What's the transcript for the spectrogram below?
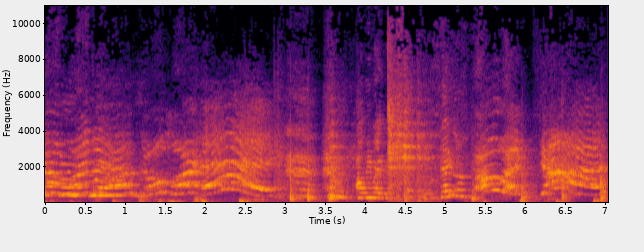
don't want to have no more eggs. I'll be right back. Hang on. Oh my God.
